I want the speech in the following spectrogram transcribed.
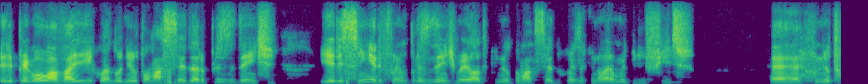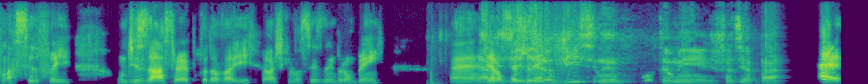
ele pegou o Havaí quando o Newton Macedo era o presidente, e ele sim, ele foi um presidente melhor do que o Newton Macedo, coisa que não era muito difícil. É, o Newton Macedo foi um desastre a época do Havaí, eu acho que vocês lembram bem. É, ele, era um ele era o vice, né? Também, ele fazia parte. É,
